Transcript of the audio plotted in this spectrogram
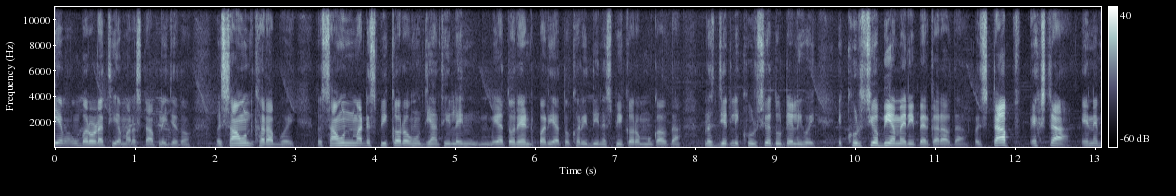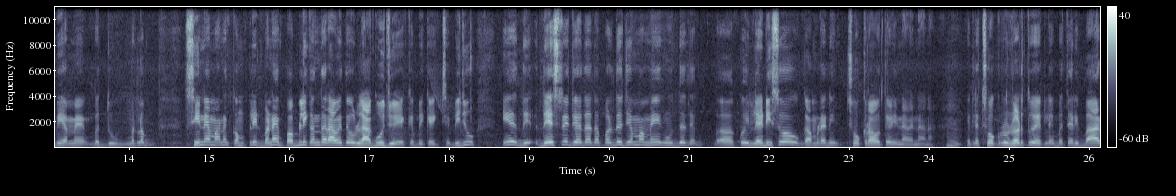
એ હું બરોડાથી અમારો સ્ટાફ લઈ જતો. પછી સાઉન્ડ ખરાબ હોય તો સાઉન્ડ માટે સ્પીકરો હું જ્યાંથી લઈને યા તો રેન્ટ પર યા તો ખરીદીને સ્પીકરો મુકાવતા. પ્લસ જેટલી ખુરશીઓ તૂટેલી હોય એ ખુરશીઓ બી અમે રિપેર કરાવતા. પછી સ્ટાફ એક્સ્ટ્રા એને બી અમે બધું, મતલબ સિનેમાને કમ્પ્લીટ બનાવી પબ્લિક અંદર આવે તો એવું લાગવું જોઈએ કે ભાઈ કંઈક છે. બીજું એ દે- દેશ રે જોતા હતા પરદેશમાં મેં મુદ્દે કોઈ લેડીસો ગામડાની છોકરાઓ તેડીને આવે નાના. એટલે છોકરું રડતું હોય એટલે બચારી બહાર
